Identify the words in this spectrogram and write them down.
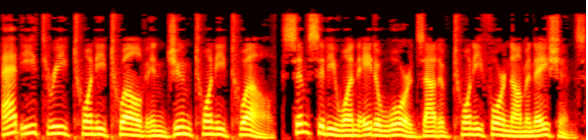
At E3 2012 in June 2012, SimCity won 8 awards out of 24 nominations.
